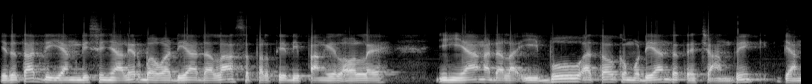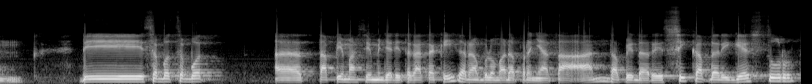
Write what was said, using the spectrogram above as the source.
Itu tadi yang disinyalir bahwa dia adalah seperti dipanggil oleh Nyihyang adalah ibu atau kemudian teteh cantik yang disebut-sebut uh, tapi masih menjadi teka-teki karena belum ada pernyataan, tapi dari sikap, dari gestur,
